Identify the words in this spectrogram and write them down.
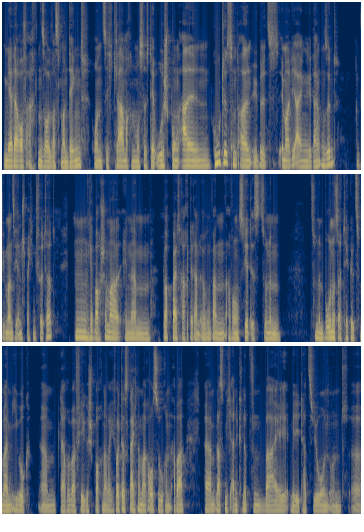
mehr darauf achten soll, was man denkt und sich klar machen muss, dass der Ursprung allen Gutes und allen Übels immer die eigenen Gedanken sind und wie man sie entsprechend füttert. Hm, ich habe auch schon mal in einem Blogbeitrag, der dann irgendwann avanciert ist, zu einem zu einem Bonusartikel zu meinem E-Book ähm, darüber viel gesprochen, aber ich wollte das gleich nochmal raussuchen. Aber ähm, lass mich anknüpfen bei Meditation und äh,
